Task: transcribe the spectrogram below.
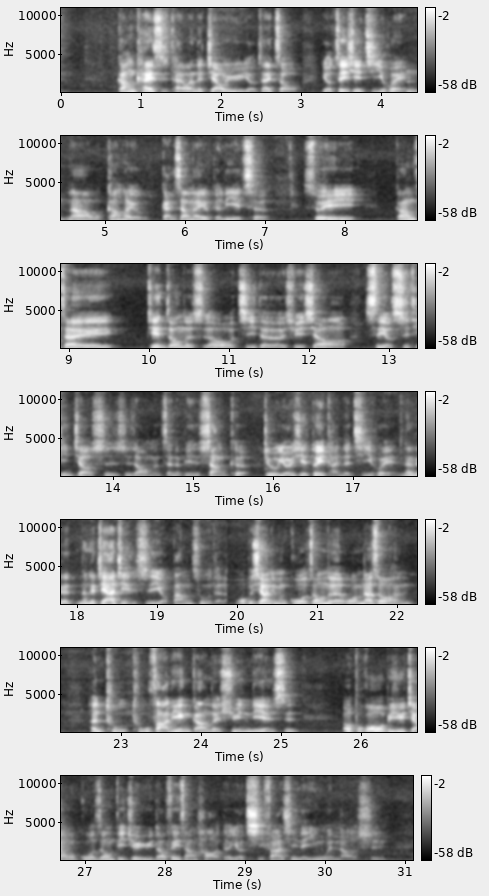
刚开始台湾的教育有在走。有这些机会，嗯、那我刚好有赶上那一个列车，所以刚在建中的时候，我记得学校是有视听教室，是让我们在那边上课，就有一些对谈的机会，那个那个加减是有帮助的了。我不晓得你们国中的，我们那时候很很土土法炼钢的训练是，哦，不过我必须讲，我国中的确遇到非常好的有启发性的英文老师，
